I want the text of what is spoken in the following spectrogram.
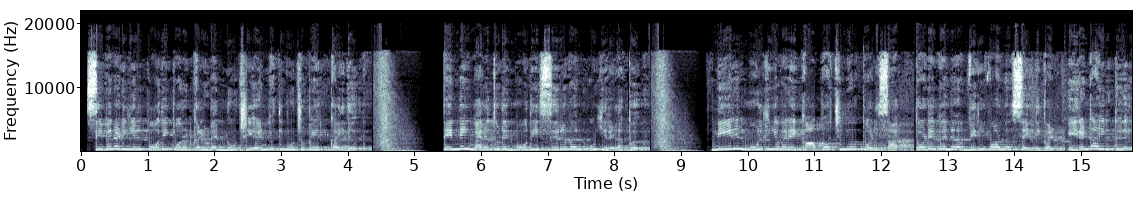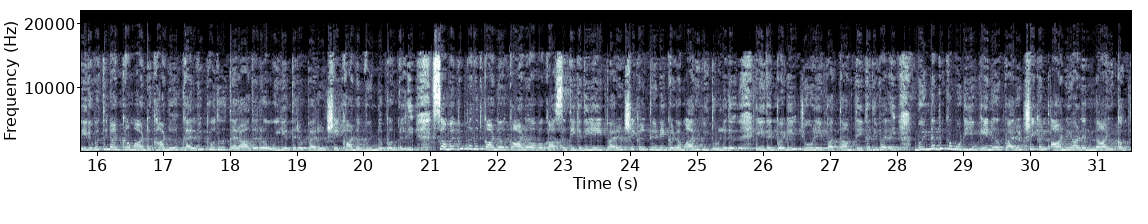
சிவனடியில் போதைப் பொருட்களுடன் நூற்றி எண்பத்தி மூன்று பேர் கைது. தென்னை மரத்துடன் மோதி சிறுவன் உயிரிழப்பு. மூழ்கியவரை காப்பாற்றிய போலீசார். தொடர்பென விரிவான செய்திகள். இரண்டாயிரத்து இருபத்தி நான்காம் ஆண்டுக்கான கல்வி பொது தராதர உயர்தர பரீட்சைக்கான விண்ணப்பங்களை சமர்ப்பிப்பதற்கான கால அவகாச திகதியை பரீட்சைகள் திணைக்களம் அறிவித்துள்ளது. இதன்படி ஜூலை பத்தாம் தேதி வரை விண்ணப்பிக்க முடியும் என பரீட்சைகள் ஆணையாளர் நாயகம்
